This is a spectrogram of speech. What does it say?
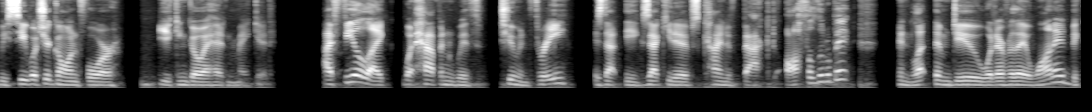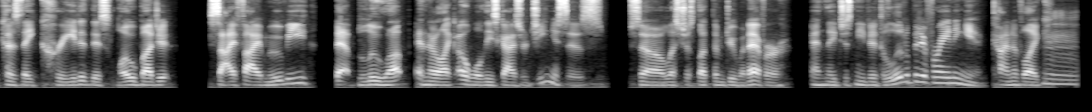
We see what you're going for. You can go ahead and make it." I feel like what happened with two and three is that the executives kind of backed off a little bit and let them do whatever they wanted because they created this low budget sci-fi movie that blew up and they're like oh well these guys are geniuses so let's just let them do whatever and they just needed a little bit of reining in kind of like Hmm.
